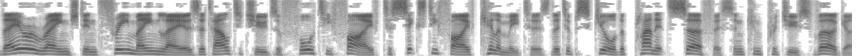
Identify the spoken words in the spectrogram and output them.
They are arranged in three main layers at altitudes of 45 to 65 kilometers that obscure the planet's surface and can produce virga.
